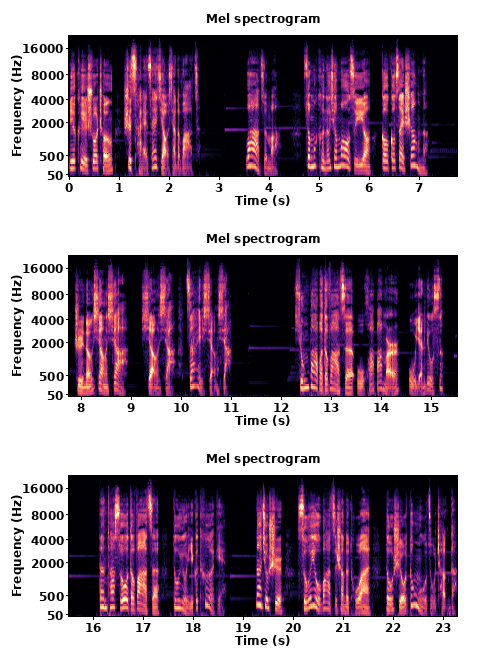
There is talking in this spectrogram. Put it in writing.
也可以说成是踩在脚下的袜子。袜子嘛，怎么可能像帽子一样高高在上呢？只能向下。向下，再向下。熊爸爸的袜子五花八门，五颜六色，但他所有的袜子都有一个特点，那就是所有袜子上的图案都是由动物组成的。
